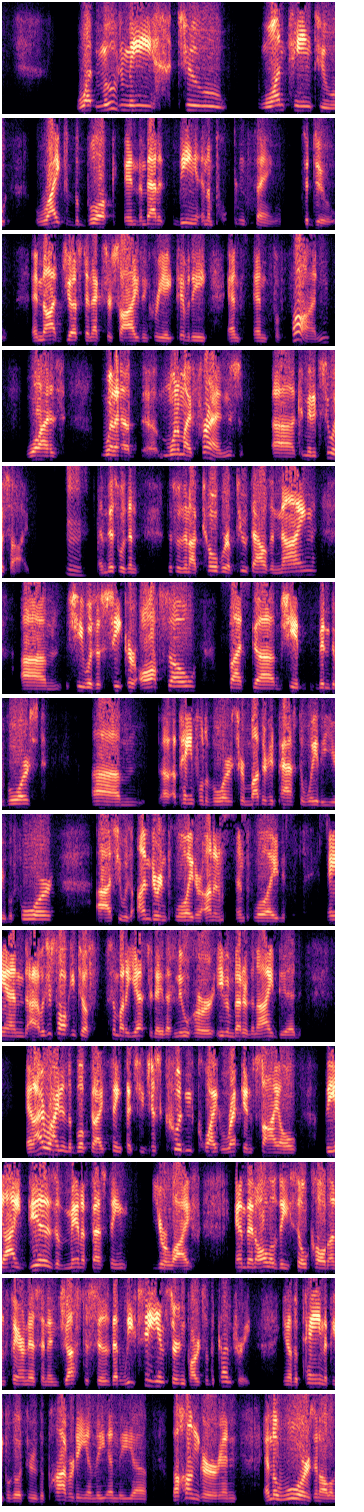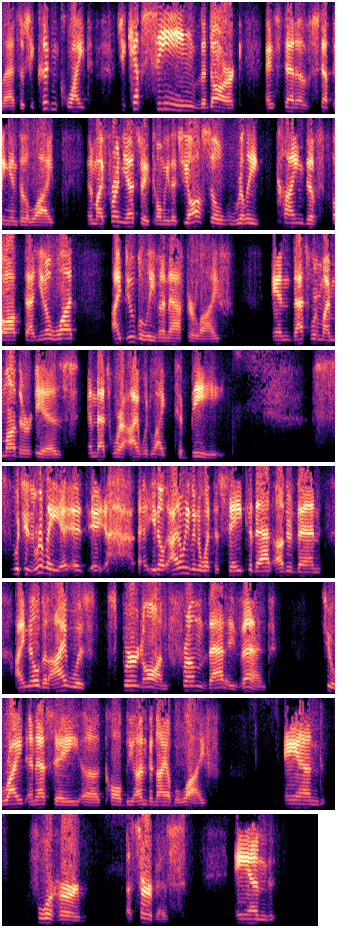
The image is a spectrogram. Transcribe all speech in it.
What moved me to wanting to write the book and, and that it being an important thing to do and not just an exercise in creativity and and for fun was when a, uh, one of my friends uh, committed suicide, mm. and this was in this was in October of 2009. Um, she was a seeker also, but uh, she had been divorced, um, a painful divorce. Her mother had passed away the year before. Uh, she was underemployed or unemployed and I was just talking to somebody yesterday that knew her even better than I did. And I write in the book that I think that she just couldn't quite reconcile the ideas of manifesting your life and then all of the so-called unfairness and injustices that we see in certain parts of the country. You know, the pain that people go through, the poverty and the and the uh, the hunger and and the wars and all of that. So she couldn't quite. She kept seeing the dark instead of stepping into the light. And my friend yesterday told me that she also really kind of thought that you know what, I do believe in an afterlife, and that's where my mother is, and that's where I would like to be. Which is really, it, it, you know, I don't even know what to say to that other than I know that I was spurred on from that event to write an essay uh, called "The Undeniable Life," and for her uh, service, and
